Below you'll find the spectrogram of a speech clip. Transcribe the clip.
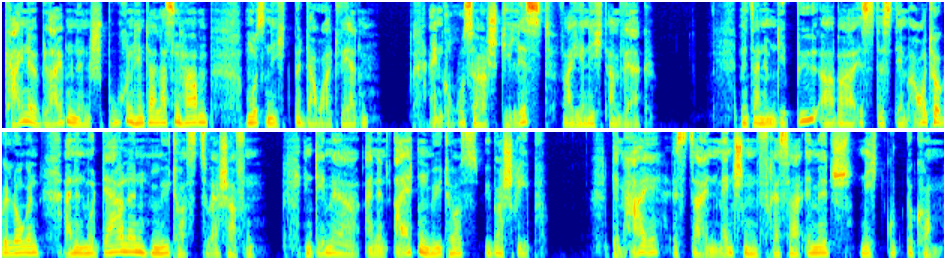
keine bleibenden Spuren hinterlassen haben, muss nicht bedauert werden. Ein großer Stilist war hier nicht am Werk. Mit seinem Debüt aber ist es dem Autor gelungen, einen modernen Mythos zu erschaffen, indem er einen alten Mythos überschrieb. Dem Hai ist sein Menschenfresser-Image nicht gut bekommen.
